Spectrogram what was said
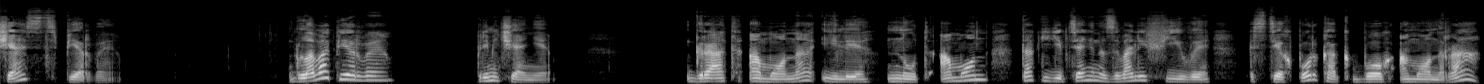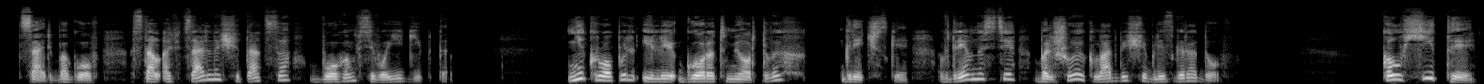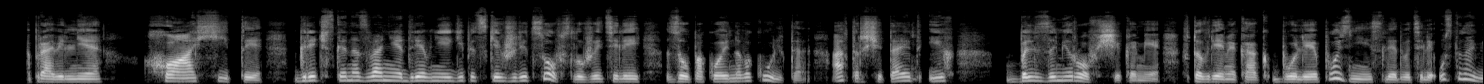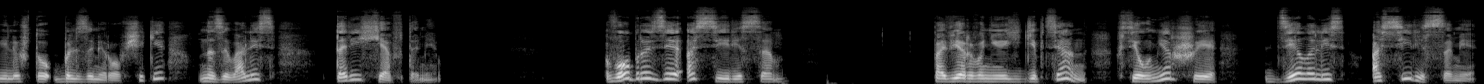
Часть первая. Глава первая. Примечание. Град Амона или Нут-Амон, так египтяне называли Фивы, с тех пор, как бог Амон-Ра, царь богов, стал официально считаться богом всего Египта. Некрополь или город мертвых, греческие, в древности большое кладбище близ городов. Колхиты, правильнее, Хоахиты, греческое название древнеегипетских жрецов, служителей заупокойного культа. Автор считает их бальзамировщиками, в то время как более поздние исследователи установили, что бальзамировщики назывались тарихефтами. В образе Осириса. По верованию египтян, все умершие делались осирисами,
